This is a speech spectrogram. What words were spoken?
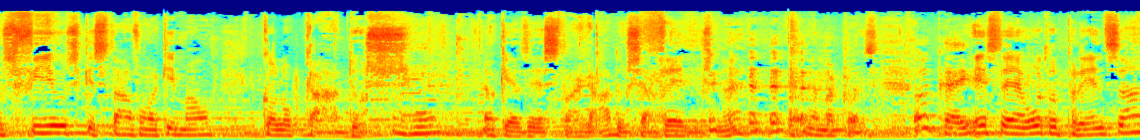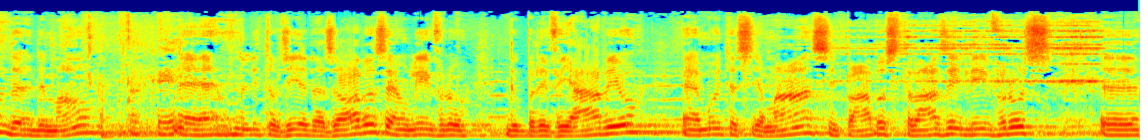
os fios que estavam aqui mal colocados. Uhum quer dizer, estragados, já velhos, né? É uma coisa. Ok. Esta é outra prensa de, de mão. Ok. É uma liturgia das horas, é um livro do breviário. É, muitas irmãs e padres trazem livros é,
